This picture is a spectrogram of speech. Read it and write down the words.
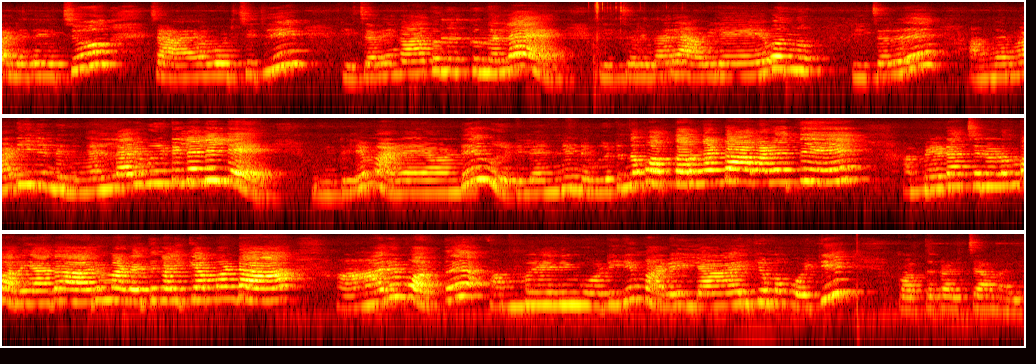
പല്ല് തേച്ചു. ചായ കുടിച്ചിട്ട് ടീച്ചറേയും കാത്തു നിൽക്കുന്നല്ലേ? ടീച്ചർ ഇതാ രാവിലെ വന്നു. ടീച്ചർ അംഗൻവാടിയിലുണ്ട്. നിങ്ങൾ എല്ലാരും വീട്ടിലല്ലേ? വീട്ടിൽ മഴയോണ്ട് വീട്ടിൽ തന്നെ ഉണ്ട്. വീട്ടിൽ നിന്ന് പുറത്തിറങ്ങണ്ട മഴയത്ത്. അമ്മയുടെ അച്ഛനോടും പറയാതെ ആരും മഴയത്ത് കളിക്കാൻ പോണ്ട. ആരും പുറത്ത് അമ്മേനെയും കൂട്ടിട്ട് മഴയില്ലായിരിക്കുമ്പോ പോയിട്ട് പുറത്ത് കളിച്ചാ മതി.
